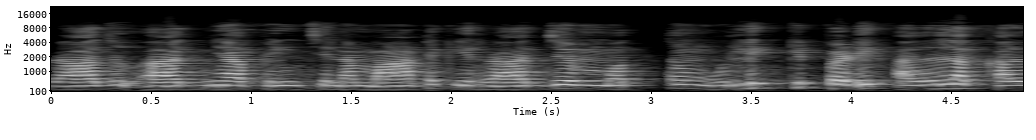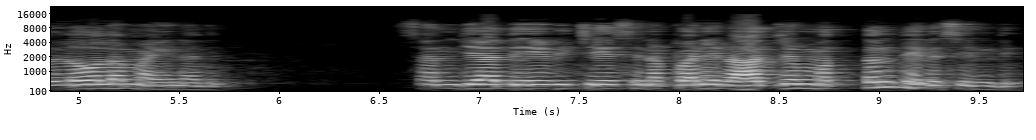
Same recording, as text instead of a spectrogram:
రాజు ఆజ్ఞాపించిన మాటకి రాజ్యం మొత్తం ఉలిక్కిపడి అల్ల కల్లోలమైనది సంధ్యాదేవి చేసిన పని రాజ్యం మొత్తం తెలిసింది.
